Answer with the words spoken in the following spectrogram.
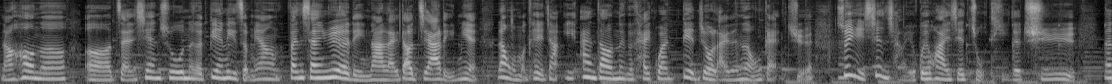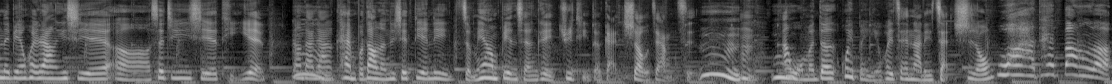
然后呢，呃，展现出那个电力怎么样翻山越岭啊，来到家里面，让我们可以这样一按到那个开关，电就来的那种感觉。所以现场有规划一些主题的区域，那那边会让一些呃设计一些体验，让大家看不到的那些电力怎么样变成可以具体的感受这样子。嗯嗯，那我们的绘本也会在那里展示哦。哇，太棒了！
